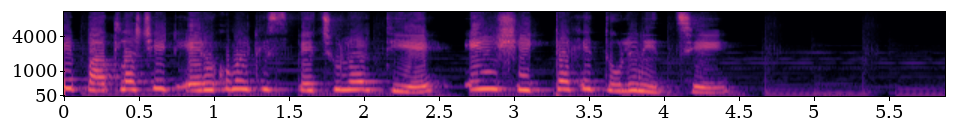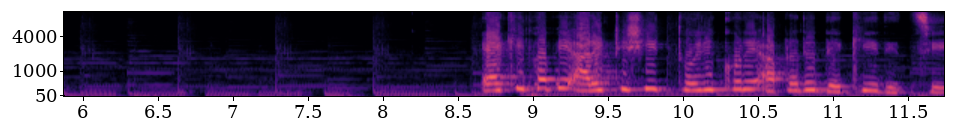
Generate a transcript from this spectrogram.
এই পাতলা শীট এরকম একটি স্পেচুলার দিয়ে এই শীটটাকে তুলে নিচ্ছি। একইভাবে আরেকটি শীট তৈরি করে আপনাদের দেখিয়ে দিচ্ছি।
